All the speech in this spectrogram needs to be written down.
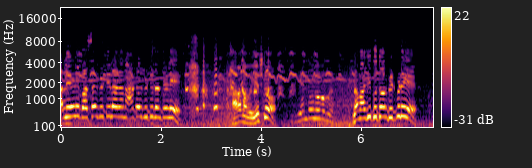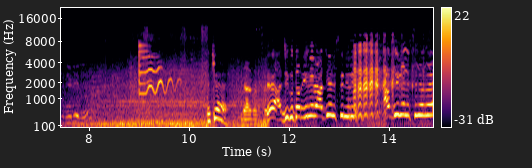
ಅಲ್ಲಿ ಹೇಳಿ ಬಸ್ಸಲ್ಲಿ ಬಿಟ್ಟಿಲ್ಲ ನಾನು ಆಟೋಲ್ಲಿ ಬಿಟ್ಟಿದ್ದೆ ಅಂತ ಹೇಳಿ. ಆರಾಮಾಗಿ. ಎಷ್ಟು? ನಮ್ಮ ಅಜ್ಜಿ ಕೂತವ್ರು ಬಿಟ್ಬಿಡಿ. ಏ ಅಜ್ಜಿ ಕೂತವ್ರು ಇರಿ ಅಜ್ಜಿ ಇಳಿಸ್ತೀನಿ ಇರಿ. ಅಜ್ಜಿಗೆ ಇಳಿಸ್ತೀನಿ ಇರಿ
